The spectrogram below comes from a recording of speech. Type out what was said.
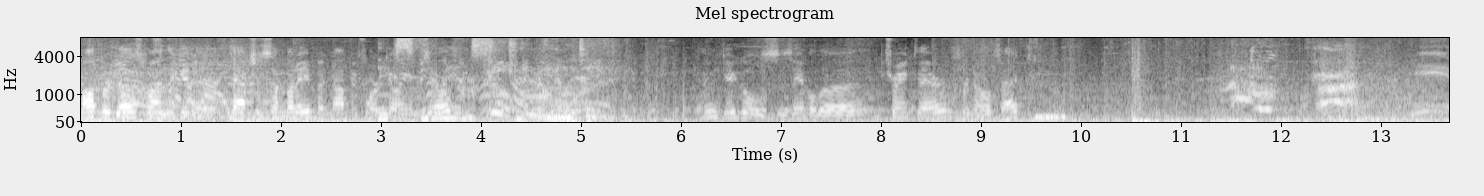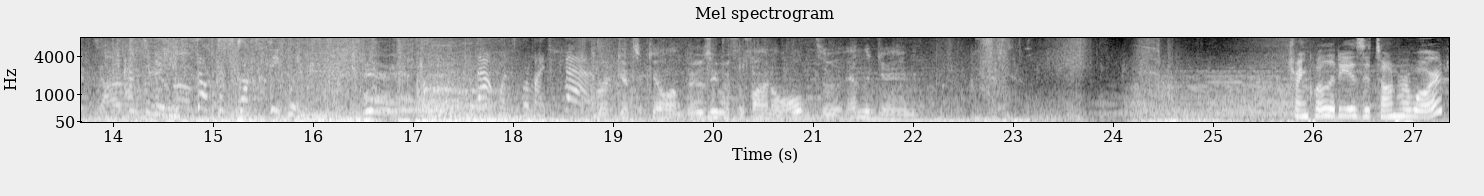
Mopper does finally get to capture somebody, but not before killing himself. Experience tranquility. And Giggles is able to trank there for no effect. Activating self-destruct sequence. That one's for my fans. Brick gets a kill on Boozy with the final ult to end the game. Tranquility is its own reward.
